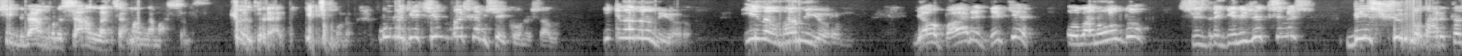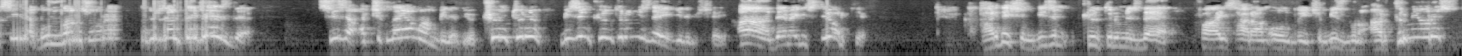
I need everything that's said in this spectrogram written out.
şimdi ben bunu size anlatsam anlamazsınız. Kültürel. Geçin bunu. Bunu geçin başka bir şey konuşalım. İnanamıyorum. İnanamıyorum. Ya bari de ki olan oldu. Siz de geleceksiniz. Biz şu yol haritasıyla bundan sonra düzelteceğiz de. Size açıklayamam bile diyor. Kültürü bizim kültürümüzle ilgili bir şey. Ha demek istiyor ki kardeşim bizim kültürümüzde faiz haram olduğu için biz bunu artırmıyoruz.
